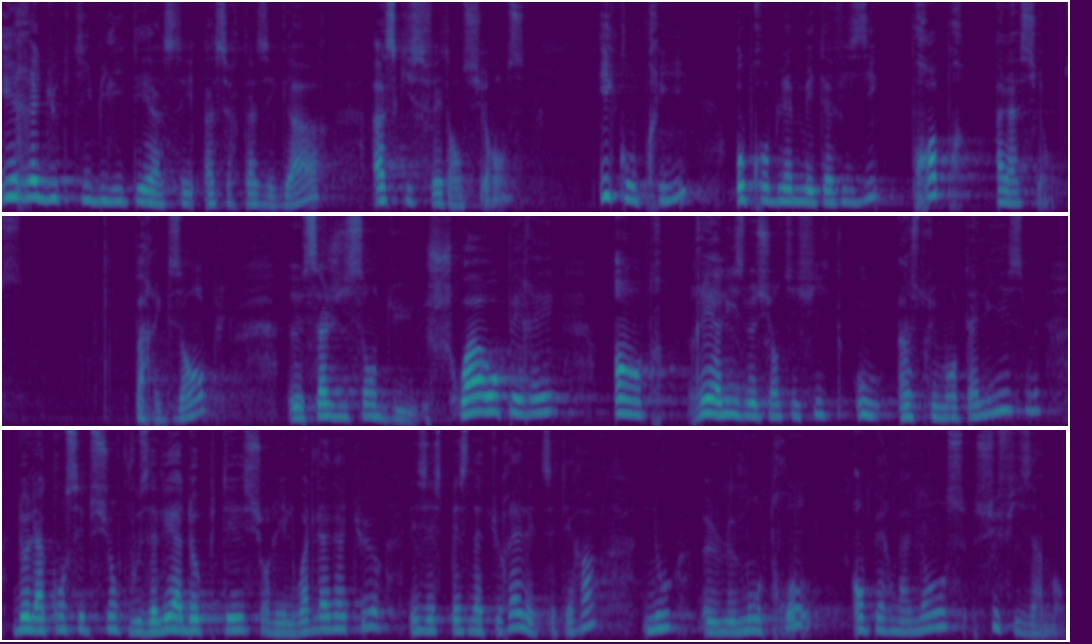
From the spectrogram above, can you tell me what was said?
irréductibilité à, certains égards à ce qui se fait en science, y compris aux problèmes métaphysiques propres à la science. Par exemple, euh, s'agissant du choix opéré entre réalisme scientifique ou instrumentalisme, de la conception que vous allez adopter sur les lois de la nature, les espèces naturelles, etc., nous euh, le montrons en permanence suffisamment.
